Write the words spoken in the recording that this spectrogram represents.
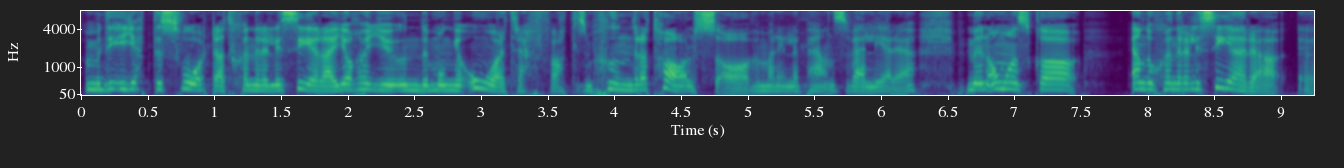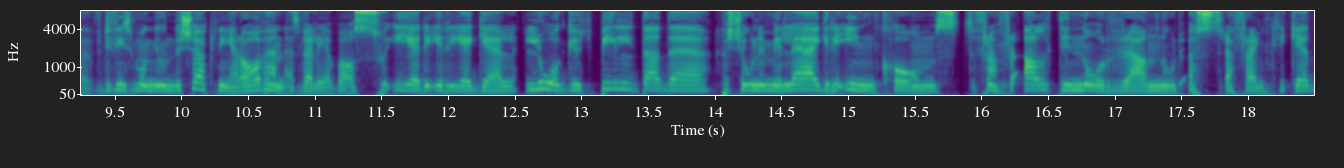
Ja, men det är jättesvårt att generalisera. Jag har ju under många år träffat liksom hundratals av Marine Le Pens väljare. Men om man ska ändå generalisera, eh, för det finns många undersökningar av hennes väljarbas, så är det i regel lågutbildade, personer med lägre inkomst, framförallt i norra, nordöstra Frankrike.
